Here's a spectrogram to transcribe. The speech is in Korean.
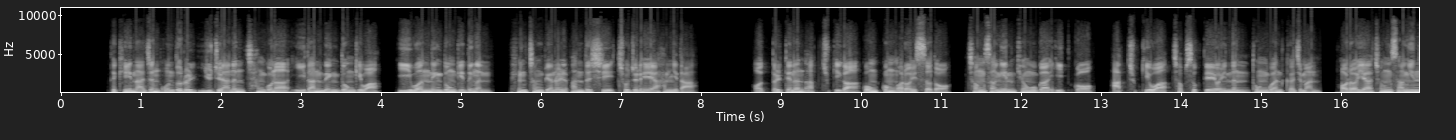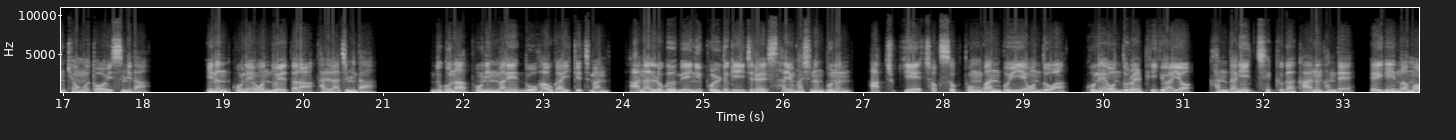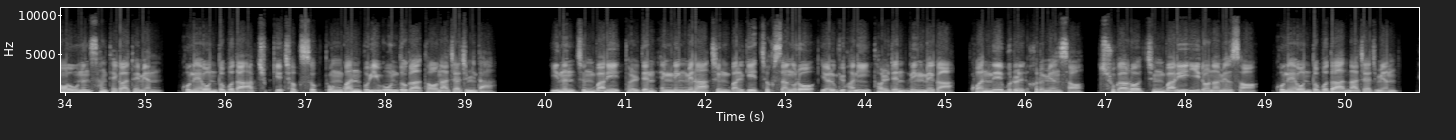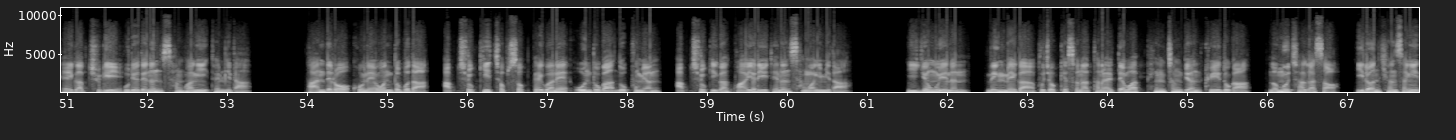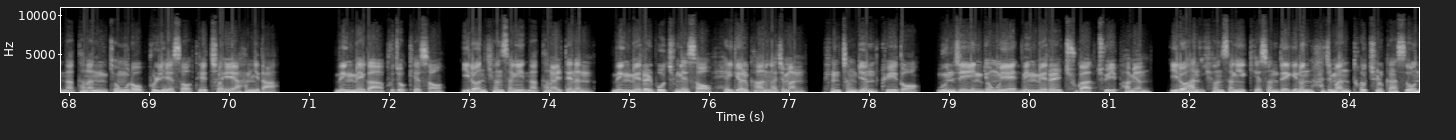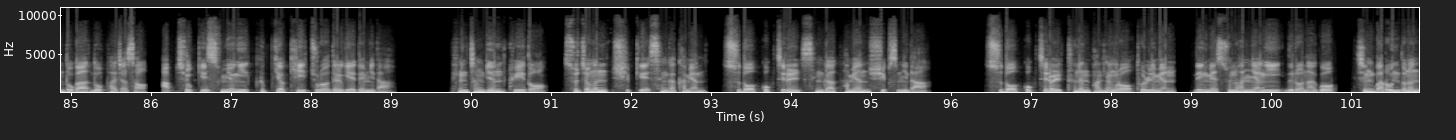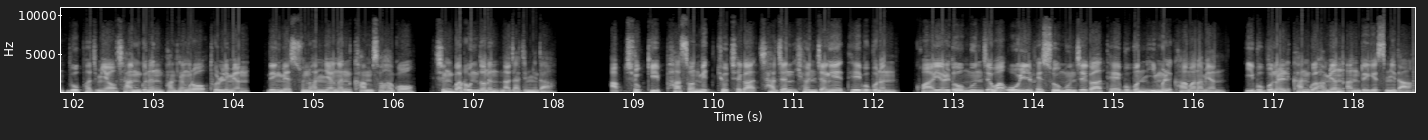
특히 낮은 온도를 유지하는 창고나 2단 냉동기와 2원 냉동기 등은 팽창변을 반드시 조절해야 합니다. 어떨 때는 압축기가 꽁꽁 얼어 있어도 정상인 경우가 있고 압축기와 접속되어 있는 동관까지만 얼어야 정상인 경우도 있습니다. 이는 고내 온도에 따라 달라집니다. 누구나 본인만의 노하우가 있겠지만 아날로그 매니폴드 게이지를 사용하시는 분은 압축기의 접속 동관 부위의 온도와 고내 온도를 비교하여 간단히 체크가 가능한데 액이 넘어오는 상태가 되면 고내 온도보다 압축기 접속 동관 부위 온도가 더 낮아집니다. 이는 증발이 덜 된 액냉매나 증발기 적상으로 열교환이 덜 된 냉매가 관 내부를 흐르면서 추가로 증발이 일어나면서 고내 온도보다 낮아지면 액압축이 우려되는 상황이 됩니다. 반대로 고내 온도보다 압축기 접속 배관의 온도가 높으면 압축기가 과열이 되는 상황입니다. 이 경우에는 냉매가 부족해서 나타날 때와 팽창변 궤도가 너무 작아서 이런 현상이 나타나는 경우로 분리해서 대처해야 합니다. 냉매가 부족해서 이런 현상이 나타날 때는 냉매를 보충해서 해결 가능하지만 팽창변 궤도 문제인 경우에 냉매를 추가 주입하면 이러한 현상이 개선되기는 하지만 토출가스 온도가 높아져서 압축기 수명이 급격히 줄어들게 됩니다. 팽창변 궤도 수정은 쉽게 생각하면 수도 꼭지를 생각하면 쉽습니다. 수도 꼭지를 트는 방향으로 돌리면 냉매 순환량이 늘어나고 증발 온도는 높아지며 잠그는 방향으로 돌리면 냉매 순환량은 감소하고 증발 온도는 낮아집니다. 압축기 파손 및 교체가 잦은 현장의 대부분은 과열도 문제와 오일 회수 문제가 대부분임을 감안하면 이 부분을 간과하면 안 되겠습니다.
